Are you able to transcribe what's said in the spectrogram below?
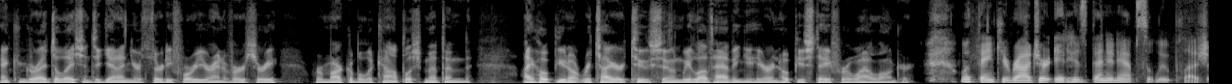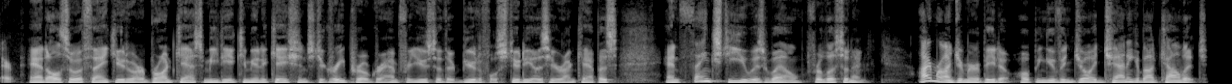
and congratulations again on your 34 year anniversary. Remarkable accomplishment. And I hope you don't retire too soon. We love having you here and hope you stay for a while longer. Well, thank you, Roger. It has been an absolute pleasure. And also a thank you to our Broadcast Media Communications degree program for use of their beautiful studios here on campus. And thanks to you as well for listening. I'm Roger Mirabito, hoping you've enjoyed chatting about college.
